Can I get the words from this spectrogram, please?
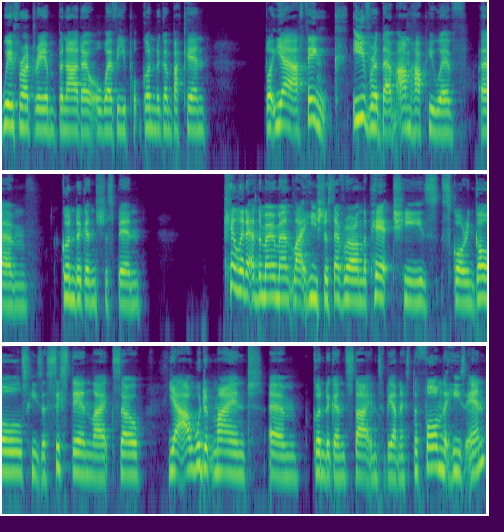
with Rodri and Bernardo, or whether you put Gundogan back in. But yeah, I think either of them I'm happy with. Um, Gundogan's just been killing it at the moment. Like he's just everywhere on the pitch. He's scoring goals. He's assisting. Like so, yeah, I wouldn't mind um, Gundogan starting. To be honest, the form that he's in,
